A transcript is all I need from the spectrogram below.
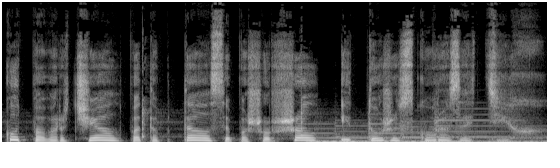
Кот поворчал, потоптался, пошуршал и тоже скоро затих.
